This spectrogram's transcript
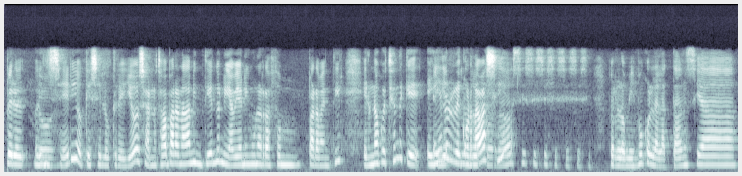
Pero, en serio, que se lo creyó. O sea, no estaba para nada mintiendo ni había ninguna razón para mentir. Era una cuestión de que ella, lo recordaba así. recordaba, sí, sí, sí, sí, sí, sí. Pero lo mismo con la lactancia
